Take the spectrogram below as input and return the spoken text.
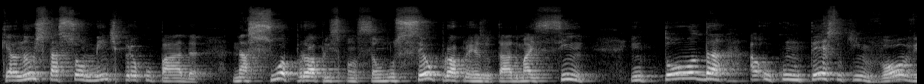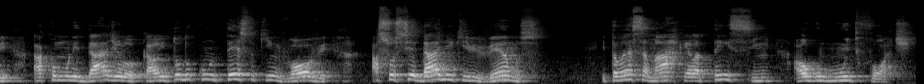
que ela não está somente preocupada na sua própria expansão, no seu próprio resultado, mas sim em todo o contexto que envolve a comunidade local, em todo o contexto que envolve a sociedade em que vivemos, então essa marca ela tem sim algo muito forte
